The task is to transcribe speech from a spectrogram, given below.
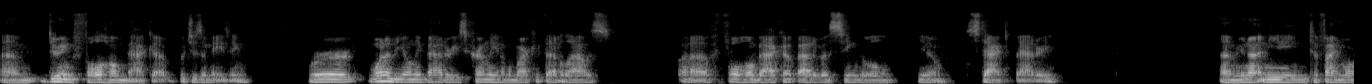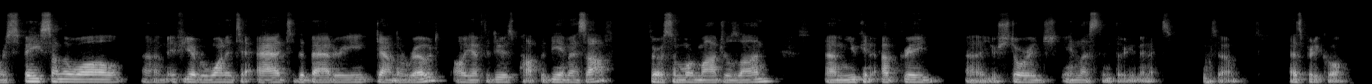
um, doing full home backup, which is amazing. We're one of the only batteries currently on the market that allows uh, full home backup out of a single, you know, stacked battery. Um, you're not needing to find more space on the wall. Um, if you ever wanted to add to the battery down the road, all you have to do is pop the BMS off, throw some more modules on. Um, you can upgrade uh, your storage in less than 30 minutes. So that's pretty cool.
